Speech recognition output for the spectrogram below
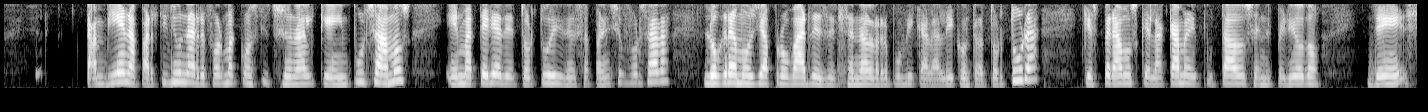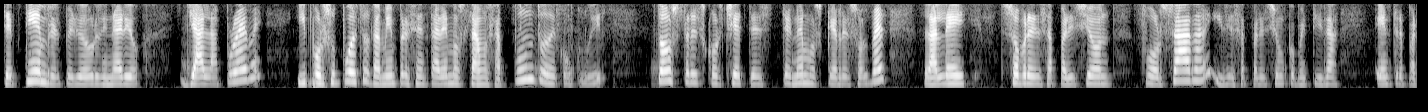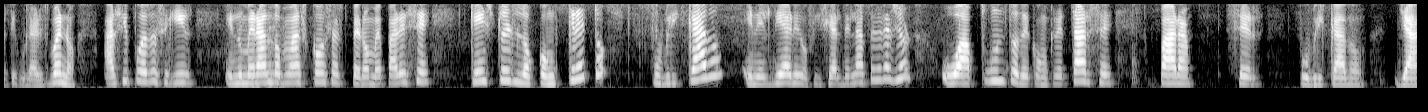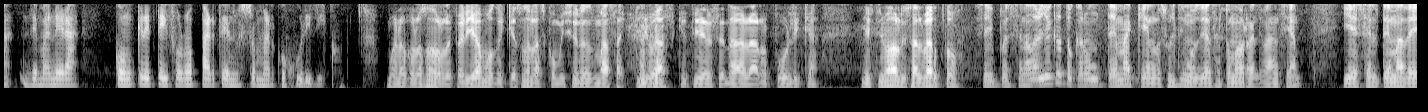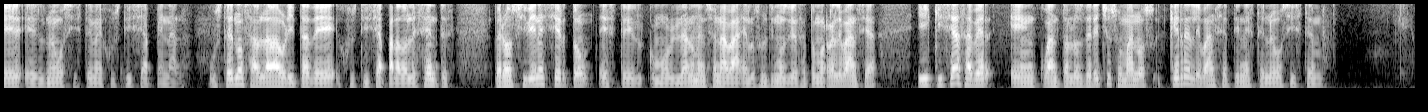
también a partir de una reforma constitucional que impulsamos en materia de tortura y desaparición forzada, logramos ya aprobar desde el Senado de la República la ley contra tortura, que esperamos que la Cámara de Diputados en el periodo de septiembre, el periodo ordinario, ya la apruebe y por supuesto también presentaremos, estamos a punto de concluir, dos, tres corchetes tenemos que resolver. La ley sobre desaparición forzada y desaparición cometida entre particulares. Bueno, así puedo seguir enumerando más cosas, pero me parece que esto es lo concreto publicado en el diario oficial de la Federación o a punto de concretarse para ser publicado ya de manera concreta y forma parte de nuestro marco jurídico. Bueno, con eso nos referíamos de que es una de las comisiones más activas que tiene el Senado de la República. Mi estimado Luis Alberto. Sí, pues senador, yo quiero tocar un tema que en los últimos días ha tomado relevancia y es el tema del nuevo sistema de justicia penal. Usted nos hablaba ahorita de justicia para adolescentes, pero si bien es cierto, este, como ya lo mencionaba, en los últimos días ha tomado relevancia y quisiera saber en cuanto a los derechos humanos, ¿qué relevancia tiene este nuevo sistema?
